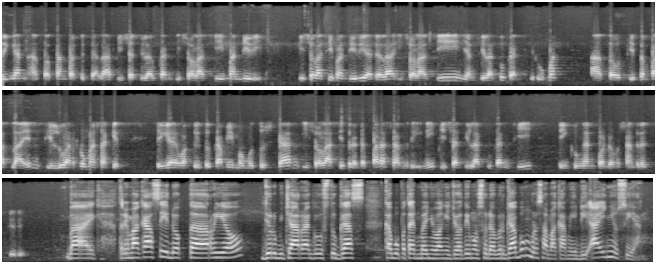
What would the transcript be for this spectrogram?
ringan atau tanpa gejala bisa dilakukan isolasi mandiri. Isolasi mandiri adalah isolasi yang dilakukan di rumah atau di tempat lain di luar rumah sakit. Sehingga waktu itu kami memutuskan isolasi terhadap para santri ini bisa dilakukan di lingkungan pondok pesantren sendiri. Baik, terima kasih Dr. Rio, juru bicara gugus tugas Kabupaten Banyuwangi, Jawa Timur sudah bergabung bersama kami di iNews Siang.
